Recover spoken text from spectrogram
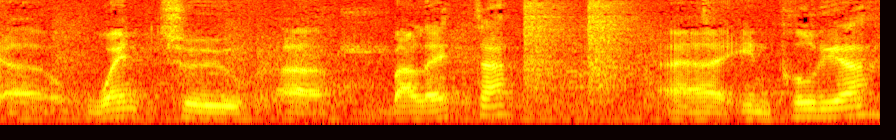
uh, went to uh, Barletta uh, in Puglia,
